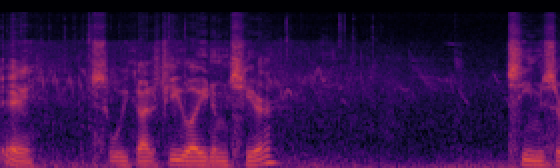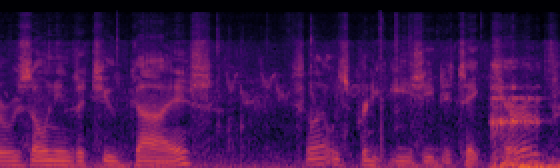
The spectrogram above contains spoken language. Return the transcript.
Okay, so we got a few items here. Seems there was only the two guys, so that was pretty easy to take care of.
